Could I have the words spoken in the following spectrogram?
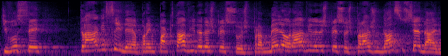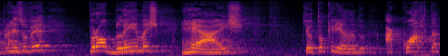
que você traga essa ideia para impactar a vida das pessoas, para melhorar a vida das pessoas, para ajudar a sociedade, para resolver problemas reais, que eu estou criando a quarta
